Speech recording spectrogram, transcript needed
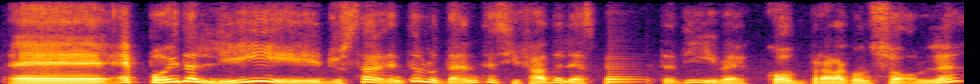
E, e, poi da lì, giustamente, l'utente si fa delle aspettative, compra la console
